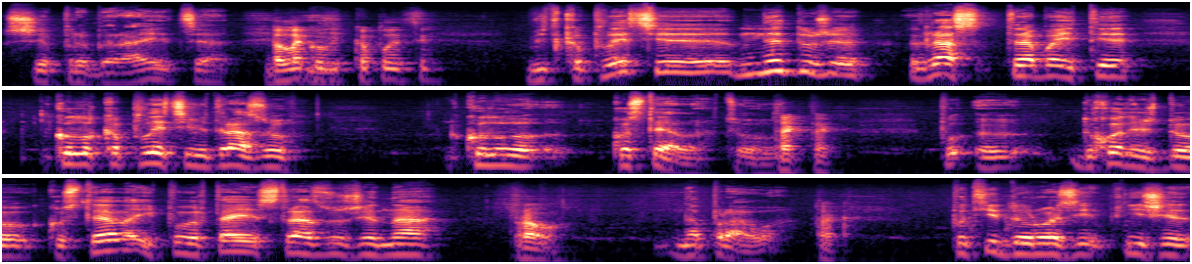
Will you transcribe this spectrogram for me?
ще прибирається. Далеко від каплиці? Від каплиці не дуже. Раз треба йти коло каплиці відразу коло костела цього. Так, так. Е, Доходиш до костела і повертаєш одразу ж на, Право. направо. Так. По тій дорозі, пніше,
